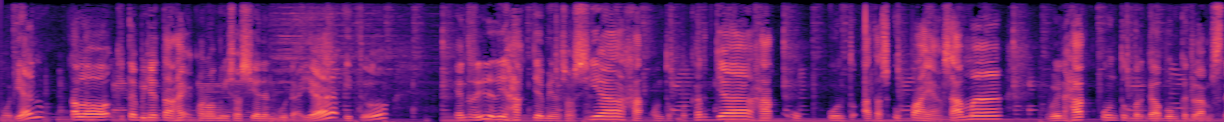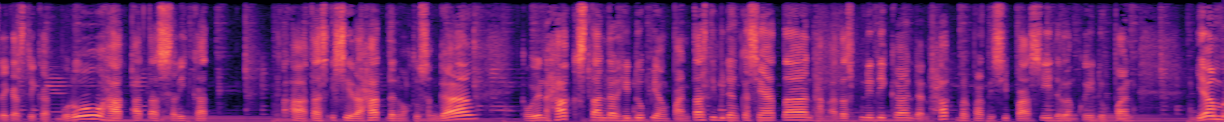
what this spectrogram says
Kemudian kalau kita bicara tentang hak ekonomi, sosial dan budaya itu yang terdiri dari hak jaminan sosial, hak untuk bekerja, hak untuk atas upah yang sama, kemudian hak untuk bergabung ke dalam serikat-serikat buruh, hak atas serikat atas istirahat dan waktu senggang, kemudian hak standar hidup yang pantas di bidang kesehatan, hak atas pendidikan dan hak berpartisipasi dalam kehidupan yang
